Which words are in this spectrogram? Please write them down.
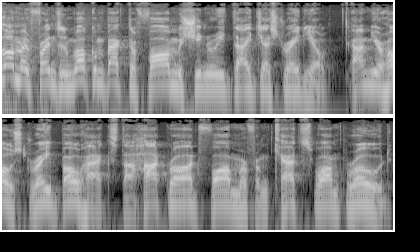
Hello, my friends, and welcome back to Farm Machinery Digest Radio. I'm your host, Ray Bohacz, the hot rod farmer from Cat Swamp Road,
